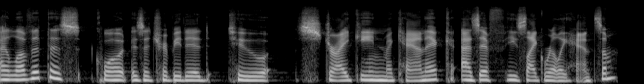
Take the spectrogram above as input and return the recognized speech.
I love that this quote is attributed to striking mechanic as if he's like really handsome.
